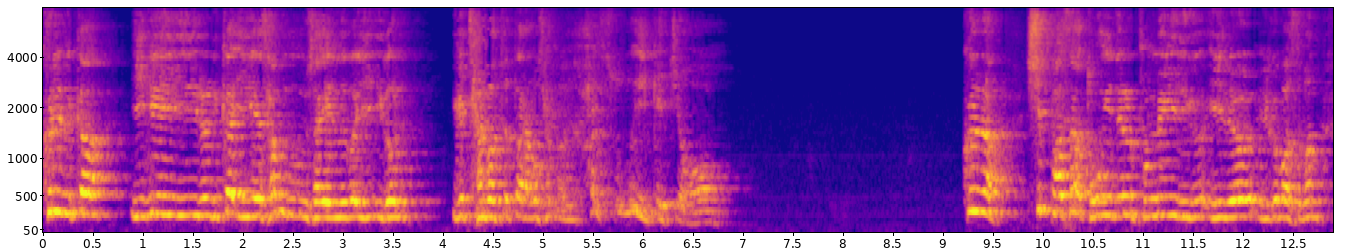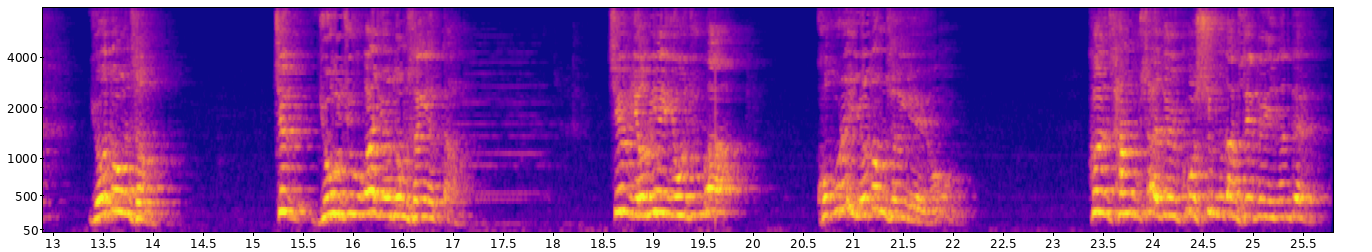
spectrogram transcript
그러니까 이게 이러니까 이게 삼국사에 있는 거 이- 이건 이게 잘못됐다라고 생각할 수도 있겠죠. 그러나 18사 동의전을 분명히 읽어, 읽어, 읽어봤으면 요동성 즉 요주가 요동성이었다. 지금 여기에 요주가 고구려 요동성이에요. 그건 삼국사에도 있고 신무당서에도 있는데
